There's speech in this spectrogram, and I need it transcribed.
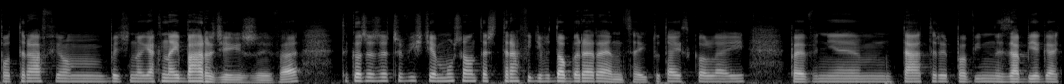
potrafią być no, jak najbardziej żywe, tylko że rzeczywiście muszą też trafić w dobre ręce. I tutaj z kolei pewnie mm, teatry powinny zabiegać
